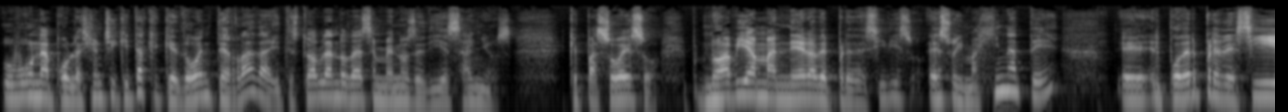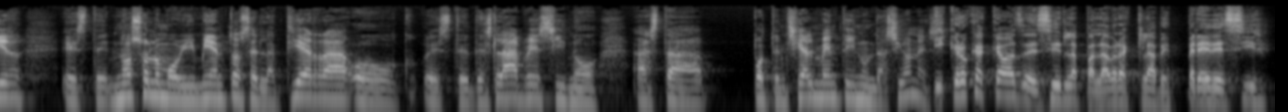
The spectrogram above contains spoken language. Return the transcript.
hubo una población chiquita que quedó enterrada, y te estoy hablando de hace menos de 10 años que pasó eso. No había manera de predecir eso. eso. Imagínate eh, el poder predecir este, no solo movimientos en la tierra o este, deslaves, sino hasta potencialmente inundaciones. Y creo que acabas de decir la palabra clave, predecir,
